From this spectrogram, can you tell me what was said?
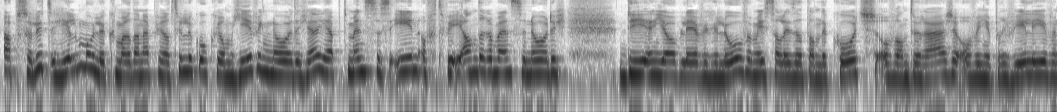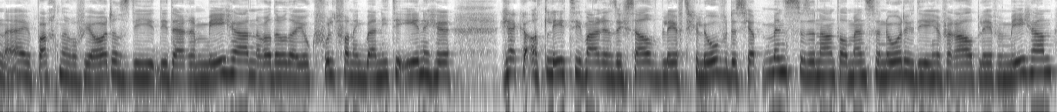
Absoluut, heel moeilijk. Maar dan heb je natuurlijk ook je omgeving nodig. Hè. Je hebt minstens één of twee andere mensen nodig die in jou blijven geloven. Meestal is dat dan de coach of entourage of in je privéleven, hè, je partner of je ouders die, die daarin meegaan, waardoor dat je ook voelt van ik ben niet de enige gekke atleet die maar in zichzelf blijft geloven. Dus je hebt minstens een aantal mensen nodig die in je verhaal blijven meegaan.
